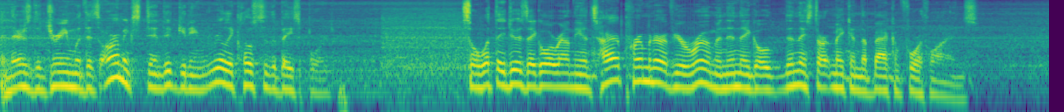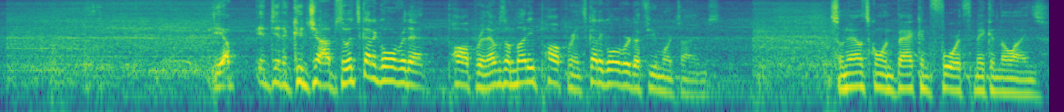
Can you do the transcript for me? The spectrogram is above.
And there's the Dreame with its arm extended, getting really close to the baseboard. So what they do is they go around the entire perimeter of your room and then they go then they start making the back and forth lines. Yep, it did a good job. So it's got to go over that paw print. That was a muddy paw print. It's got to go over it a few more times. So now it's going back and forth making the lines.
